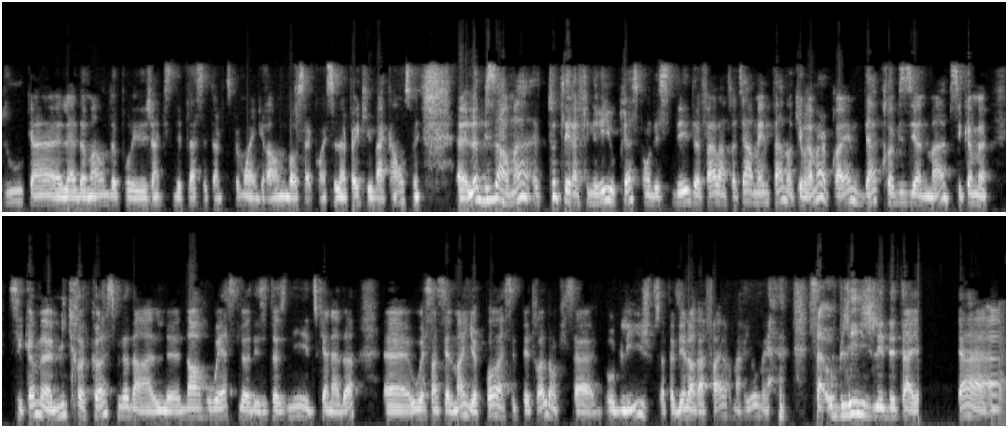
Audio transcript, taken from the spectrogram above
d'août quand la demande pour les gens qui se déplacent est un petit peu moins grande. Bon, ça coïncide un peu avec les vacances. Mais là, bizarrement, toutes les raffineries ou presque ont décidé de faire l'entretien en même temps. Donc, il y a vraiment un problème d'approvisionnement. C'est comme c'est comme un microcosme là, dans le nord-ouest des États-Unis et du Canada, où essentiellement, il y a pas assez de pétrole, donc ça oblige, ça fait bien leur affaire, Mario, mais ça oblige les détaillants à,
